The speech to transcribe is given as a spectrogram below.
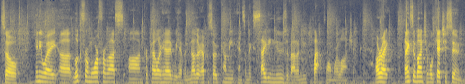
So anyway, uh, look for more from us on Propellerhead. We have another episode coming and some exciting news about a new platform we're launching. All right, thanks a bunch and we'll catch you soon.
